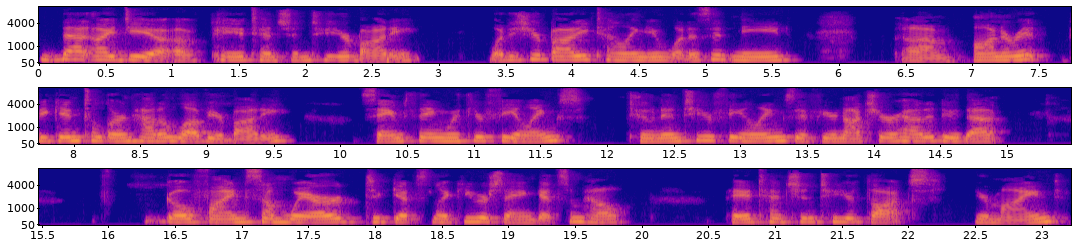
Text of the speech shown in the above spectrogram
that idea of pay attention to your body. What is your body telling you? What does it need? Um, honor it. Begin to learn how to love your body. Same thing with your feelings tune into your feelings. If you're not sure how to do that, go find somewhere to get, like you were saying, get some help. Pay attention to your thoughts, your mind.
